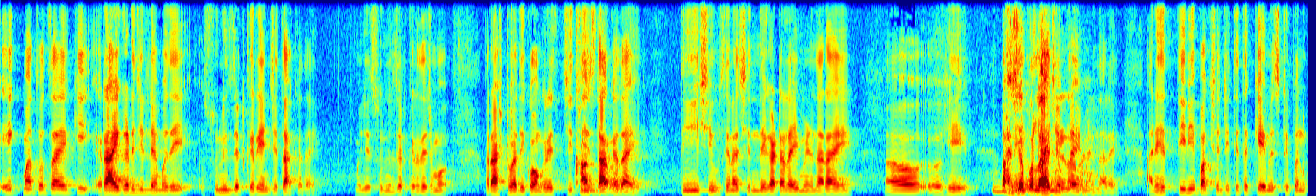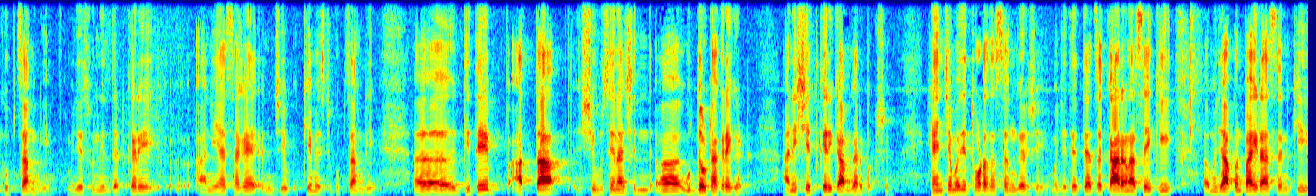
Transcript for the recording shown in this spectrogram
एक महत्त्वाचं आहे की रायगड जिल्ह्यामध्ये सुनील तटकरे यांची ताकद आहे. म्हणजे सुनील तटकरे त्याच्यामुळं राष्ट्रवादी काँग्रेसची ताकद आहे. ती शिवसेना शिंदे गटालाही मिळणार आहे. हे आणि भाजपलाही मिळणार आहे. मिळणार. आहे आणि हे तिन्ही पक्षांची तिथं केमिस्ट्री पण खूप चांगली आहे. म्हणजे सुनील तटकरे आणि ह्या सगळ्यांची केमिस्ट्री खूप चांगली तिथे आत्ता शिवसेना शिंदे उद्धव ठाकरे गट. आणि शेतकरी कामगार पक्ष. ह्यांच्यामध्ये थोडासा संघर्ष आहे. म्हणजे ते त्याचं कारण असं आहे की म्हणजे आपण पाहिलं असेल की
